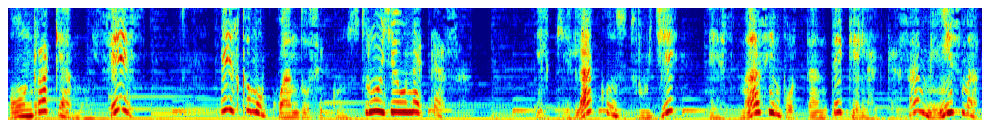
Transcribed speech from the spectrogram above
honra que a Moisés. Es como cuando se construye una casa. El que la construye es más importante que la casa misma.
